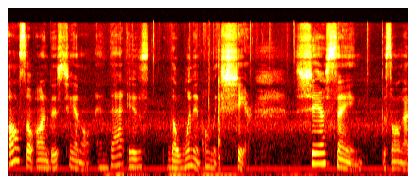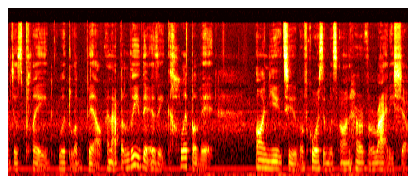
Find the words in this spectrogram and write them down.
also on this channel, and that is the one and only Cher. Cher sang the song I just played with LaBelle, and I believe there is a clip of it on YouTube. Of course, it was on her variety show.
